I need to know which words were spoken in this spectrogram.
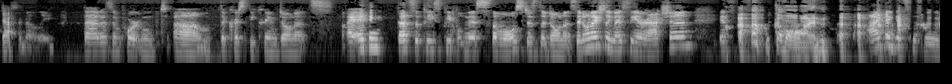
definitely. That is important. Um, the Krispy Kreme donuts. I, I, think that's the piece people miss the most is the donuts. They don't actually miss the interaction. It's come on. I think it's the food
